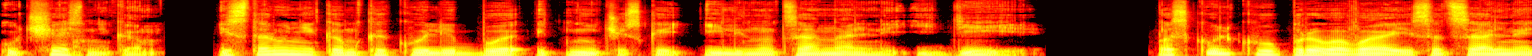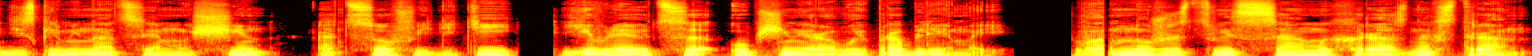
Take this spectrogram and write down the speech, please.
Участникам и сторонникам какой-либо этнической или национальной идеи, поскольку правовая и социальная дискриминация мужчин, отцов и детей являются общемировой проблемой во множестве самых разных стран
